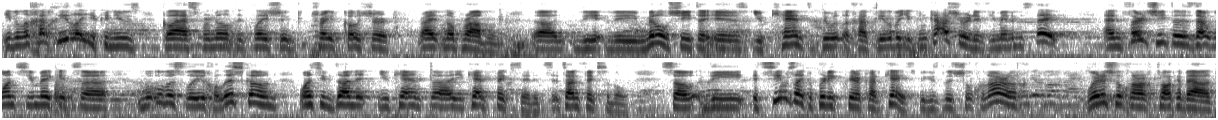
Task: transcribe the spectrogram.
Even lechatchila, you can use glass for milk, treif, kosher, right? No problem. Uh, the the middle shita is you can't do it lechatchila, but you can kasher it if you made a mistake. And third shita is that once you make it uh, mu'uvas uh, once you've done it, you can't uh, you can't fix it. It's it's unfixable. So the it seems like a pretty clear cut case because the Shulchan Aruch, where does Shulchan Aruch talk about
